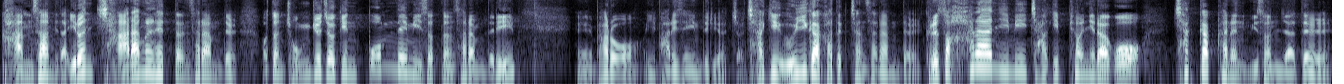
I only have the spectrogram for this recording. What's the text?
감사합니다. 이런 자랑을 했던 사람들, 어떤 종교적인 뽐냄이 있었던 사람들이 예, 바로 이 바리새인들이었죠. 자기 의가 가득 찬 사람들. 그래서 하나님이 자기 편이라고 착각하는 위선자들.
